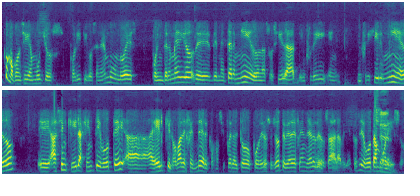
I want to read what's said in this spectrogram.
como consiguen muchos políticos en el mundo es por intermedio de, de meter miedo en la sociedad de influir en infligir miedo eh, hacen que la gente vote a, a él que lo va a defender como si fuera el todopoderoso yo te voy a defender de los árabes entonces votan por eso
